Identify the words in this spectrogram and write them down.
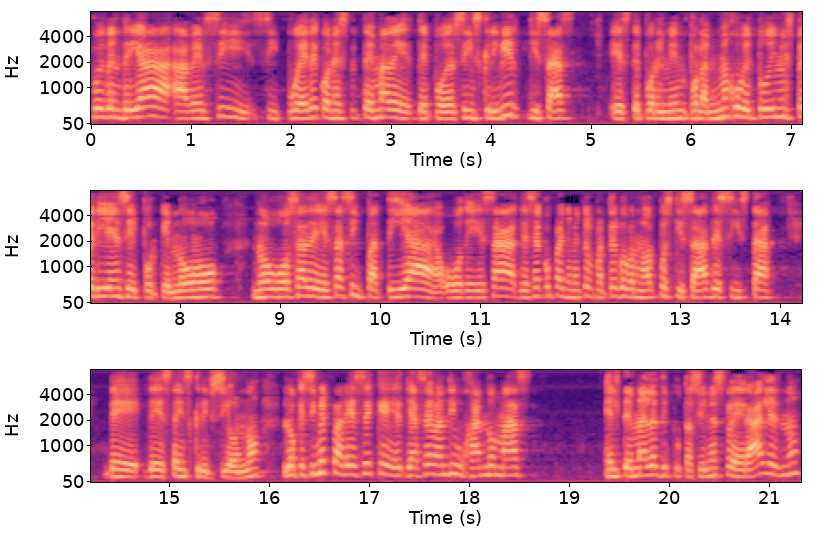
pues vendría a ver si, si puede con este tema de, de poderse inscribir, quizás este por el por la misma juventud y experiencia y porque no no goza de esa simpatía o de esa de ese acompañamiento por parte del gobernador pues quizás desista de, de esta inscripción no lo que sí me parece que ya se van dibujando más el tema de las diputaciones federales, ¿no?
